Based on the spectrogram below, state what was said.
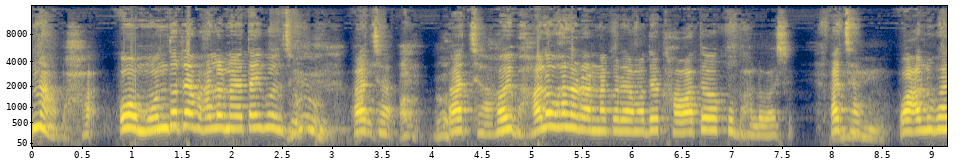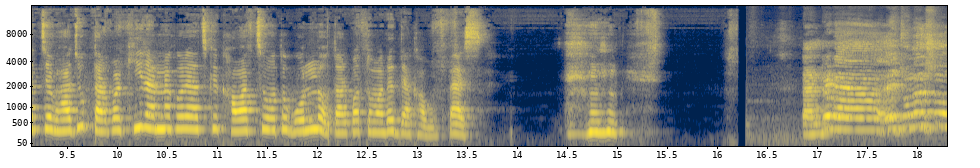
না ও মন্দটা ভালো নয় তাই বলছো? আচ্ছা। আচ্ছা হয় ভালো ভালো রান্না করে আমাদের খাওয়াতেও খুব ভালোবাসে। আচ্ছা ও আলু ভাজছে ভাজুক তারপর কি রান্না করে আজকে খাওয়াচ্ছে ও তো বলল তারপর তোমাদের দেখাবো ব্যাস। এই চলে এসো।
